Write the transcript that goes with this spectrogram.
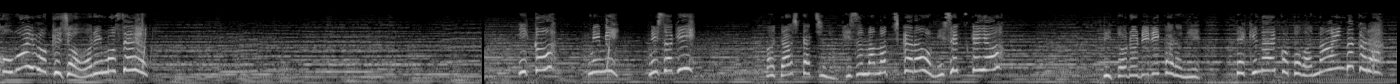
怖いわけじゃありません行こうミミミサギ私たちの絆の力を見せつけよう。リトルリリカルにできないことはないんだから。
